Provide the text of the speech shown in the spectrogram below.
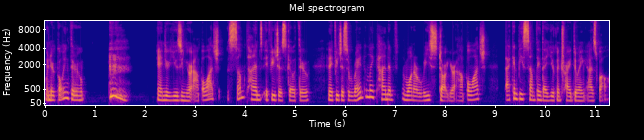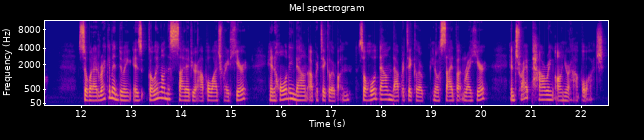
when you're going through and you're using your Apple Watch, sometimes if you just go through and if you just randomly kind of want to restart your Apple Watch, that can be something that you can try doing as well. So, what I'd recommend doing is going on the side of your Apple Watch right here and holding down a particular button. So, hold down that particular you know side button right here and try powering on your Apple Watch.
